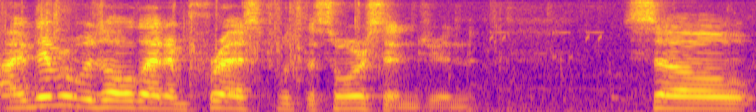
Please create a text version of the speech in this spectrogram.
I never was all that impressed with the Source engine. So,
